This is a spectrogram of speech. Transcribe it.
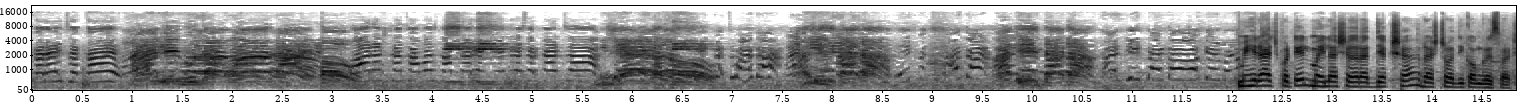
करायचं काय? महाराष्ट्राचा आवाज केंद्र सरकारचा. मेहराज पटेल महिला शहराध्यक्ष राष्ट्रवादी कांग्रेस पार्टी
